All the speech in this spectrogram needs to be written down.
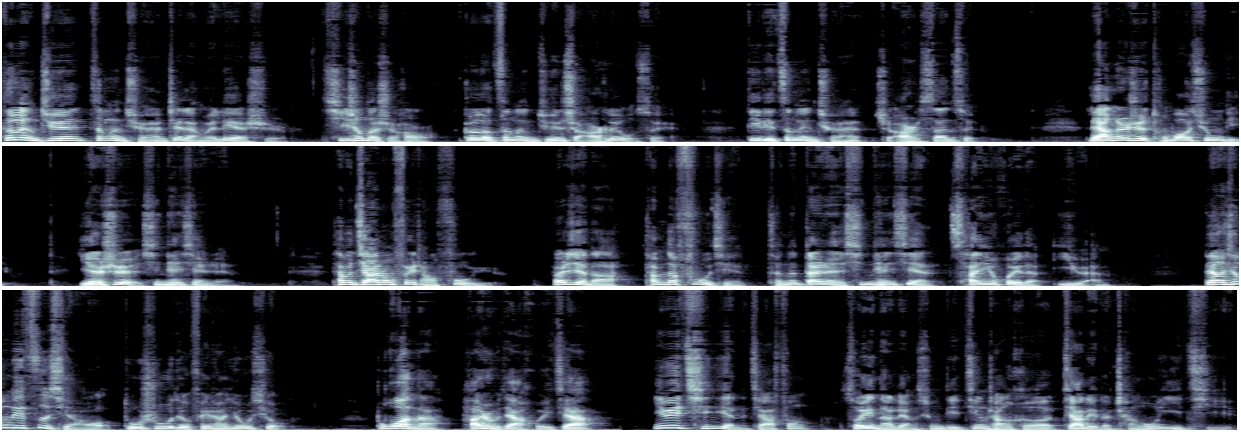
曾令军、曾令权这两位烈士牺牲的时候，哥哥曾令军是二十六岁，弟弟曾令权是二十三岁，两个人是同胞兄弟，也是新田县人。他们家中非常富裕，而且呢，他们的父亲曾经担任新田县参议会的议员。两兄弟自小读书就非常优秀，不过呢，寒暑假回家，因为勤俭的家风，所以呢，两兄弟经常和家里的长工一起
